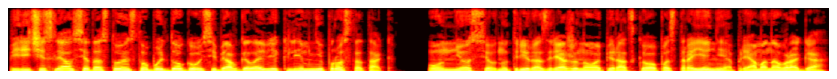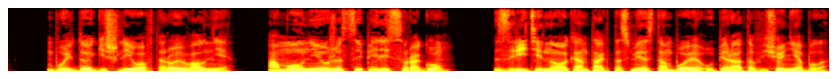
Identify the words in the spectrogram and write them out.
Перечислял все достоинства бульдога у себя в голове Клим не просто так. Он несся внутри разряженного пиратского построения прямо на врага. Бульдоги шли во второй волне, а молнии уже сцепились с врагом. Зрительного контакта с местом боя у пиратов еще не было.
